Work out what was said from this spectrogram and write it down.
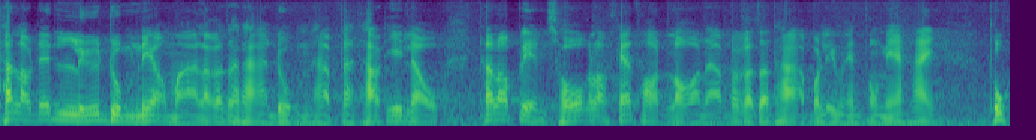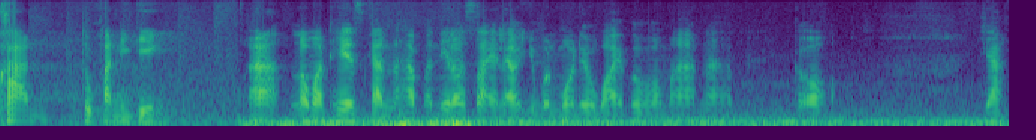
ถ้าเราได้ลื้อดุมนี่ออกมาเราก็จะทาดุมนะครับแต่เท่าที่เราถ้าเราเปลี่ยนโชคเราแค่ถอดล้อนะครับเราก็จะทาบริเวณตรงนี้ให้ทุกคันทุกคันจริงๆอะเรามาเทสกันนะครับ อันนี้เราใส่แล้วอยู่บนโมเดล Y Performance นะครับ ก็อย่าง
